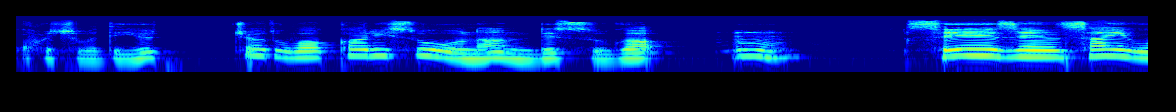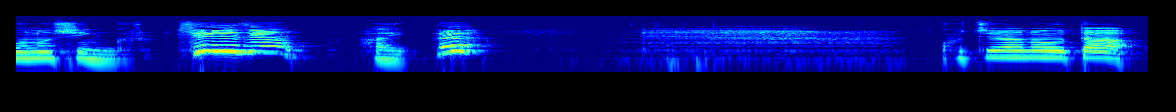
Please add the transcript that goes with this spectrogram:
これちょっと待って言っちゃうと分かりそうなんですが。うん。生前最後のシングル。生はい。前え？こちらの歌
